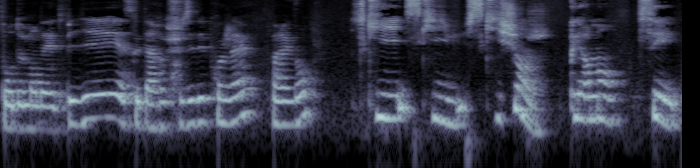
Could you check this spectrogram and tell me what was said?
pour demander à être payé? Est-ce que t'as refusé des projets, par exemple? Ce qui, ce qui, ce qui change clairement, c'est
